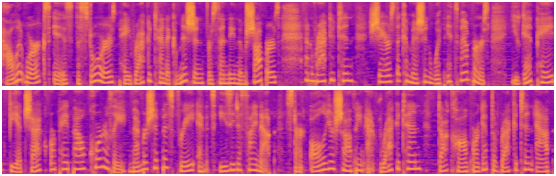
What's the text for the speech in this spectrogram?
How it works is the stores pay Rakuten a commission for sending them shoppers, and Rakuten shares the commission with its members. You get paid via check or PayPal quarterly. Membership is free and it's easy to sign up. Start all your shopping at Rakuten.com or get the Rakuten app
